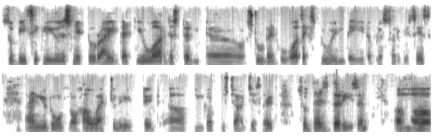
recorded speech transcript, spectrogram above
So basically, you just need to write that you are just a uh, student who was exploring the AWS services and you don't know how actually it uh, incur those charges, right? So that's the reason. Uh,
